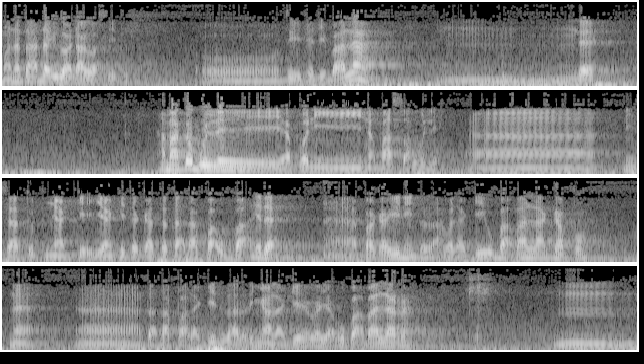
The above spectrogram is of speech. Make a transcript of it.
Mana tak ada juga darah situ. Oh, tu jadi bala. Hmm, deh. Ha, maka boleh apa ni nak pasah boleh. Ha, ni satu penyakit yang kita kata tak dapat ubatnya dah. Ha, apa kali ni tak tahu lagi ubat balang ke apa. Nah, ha, tak dapat lagi tu tak ada dengar lagi. Raya ubat balar lah. hmm.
